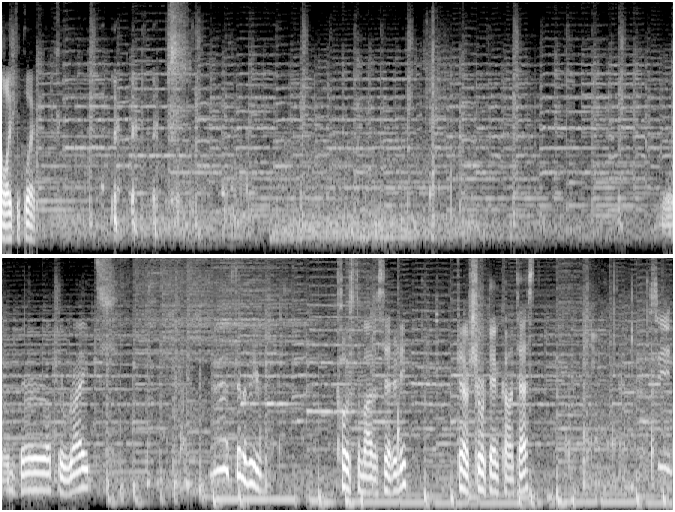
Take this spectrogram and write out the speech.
I like the play. Burr up the right. Eh, It's gonna be close to my vicinity. Can have a short game contest. See,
